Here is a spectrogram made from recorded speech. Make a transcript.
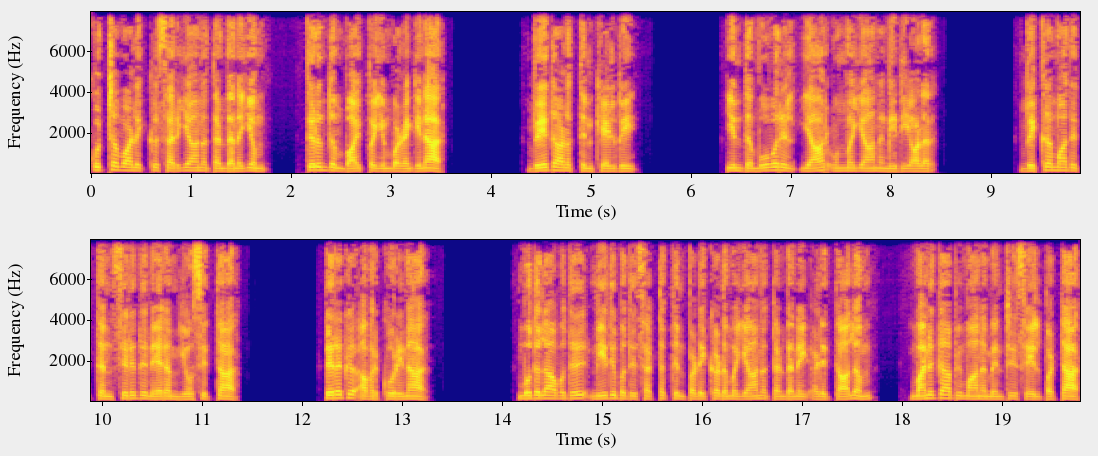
குற்றவாளிக்கு சரியான தண்டனையும் திருந்தும் வாய்ப்பையும் வழங்கினார். வேதாளத்தின் கேள்வி. இந்த மூவரில் யார் உண்மையான நிதியாளர்? விக்ரமாதித்தன் சிறிது நேரம் யோசித்தார். பிறகு அவர் கூறினார் முதலாவது நீதிபதி சட்டத்தின்படி கடுமையான தண்டனை அளித்தாலும் மனிதாபிமானமின்றி செயல்பட்டார்.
